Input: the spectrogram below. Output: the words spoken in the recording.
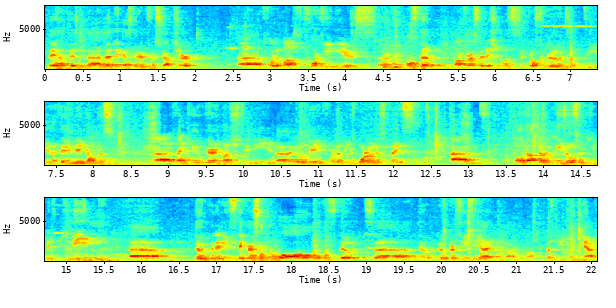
They have been uh, lending us their infrastructure uh, for the past 14 years. Uh, our first edition, was across the road at the uh, campus. Uh, thank you very much to the uh, for letting us borrow this place. And on that note, please also keep it clean. Um, don't put any stickers on the walls, don't, uh, no, no graffiti, I, well, doesn't even out.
